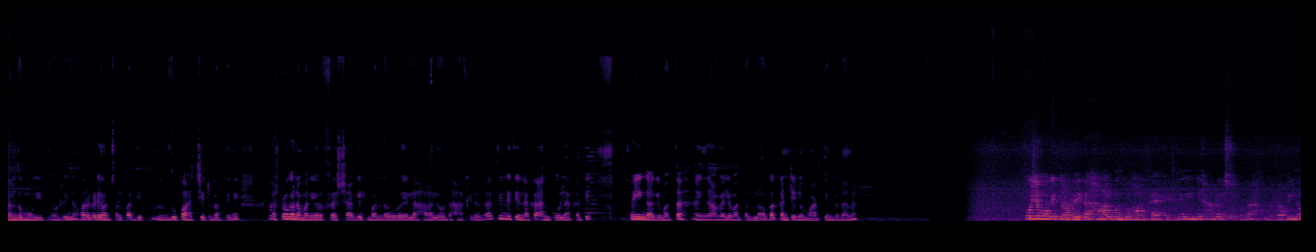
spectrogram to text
ನಂದು ಮುಗೀತು ನೋಡ್ರಿ. ಇನ್ನು ಹೊರಗಡೆ ಒಂದು ಸ್ವಲ್ಪ ದೀಪ ಧೂಪ ಹಚ್ಚಿಟ್ಟು ಬರ್ತೀನಿ. ಅಷ್ಟರೊಳಗೆ ನಮ್ಮ ಮನೆಯವರು ಫ್ರೆಶ್ ಆಗಿ ಬಂದವರು ಎಲ್ಲ ಹಾಲು ಅದು ಹಾಕಿದ್ರಂದ್ರೆ ತಿಂಡಿ ತಿನ್ನೋಕೆ ಅನುಕೂಲ ಆಕತಿ. ಸೊ ಹೀಗಾಗಿ ಮತ್ತೆ ಇನ್ನು ಆಮೇಲೆ ಮತ್ತೆ ಬ್ಲಾಗ ಕಂಟಿನ್ಯೂ ಮಾಡ್ತೀನಿ ರೀ ನಾನು. ಪೂಜೆ ಮುಗೀತು ನೋಡ್ರಿ. ಈಗ ಹಾಲು ಬಂದು ಹಾಲು ಕಾಯಕ್ಕಿಟ್ಟಿದ್ದೀನಿ ನಿನ್ನೆ ಹಾಲು ಅದಾವ ಇನ್ನು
